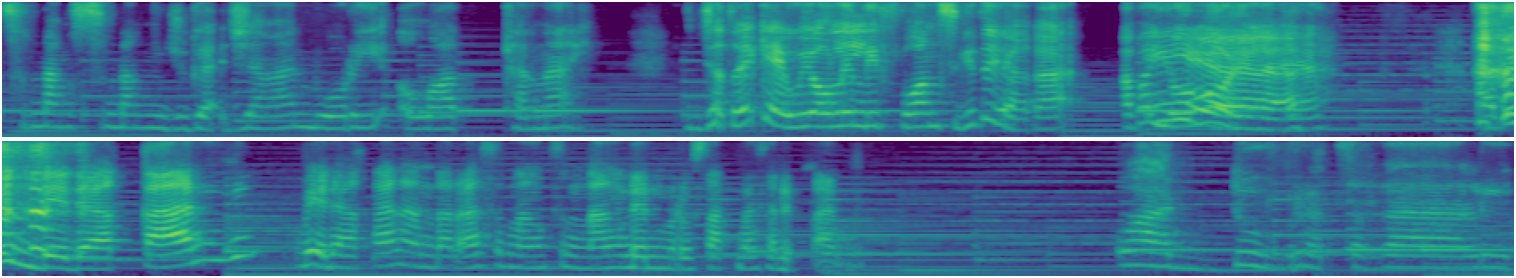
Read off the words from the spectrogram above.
senang-senang juga jangan worry a lot karena jatuhnya kayak we only live once gitu ya kak. Apa iya. YOLO ya ya? Tapi bedakan, bedakan antara senang-senang dan merusak masa depan. Waduh, berat sekali.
